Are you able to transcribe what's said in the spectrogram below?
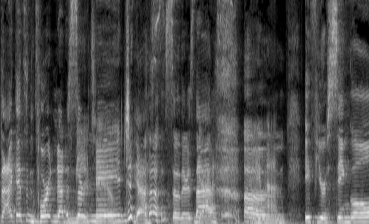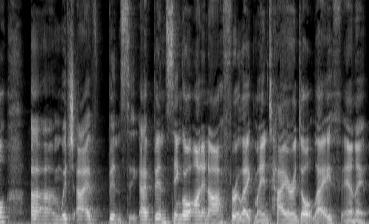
that gets important at a Me certain too. age. Yes. so there's that. Yes. Um, if you're single, um, which I've been, I've been single on and off for like my entire adult life, and I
